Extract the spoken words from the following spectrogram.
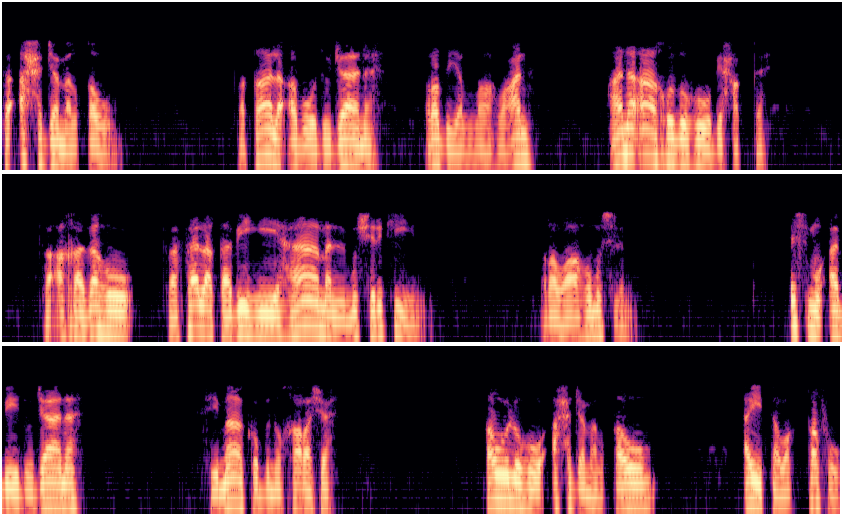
فأحجم القوم. فقال أبو دجانة رضي الله عنه أنا آخذه بحقه. فأخذه ففلق به هام المشركين. رواه مسلم. اسم أبي دجانة سماك بن خرشة. قوله أحجم القوم أي توقفوا.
